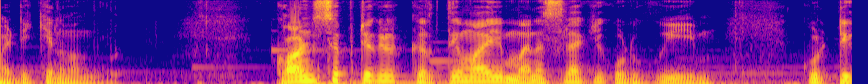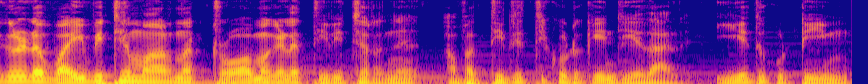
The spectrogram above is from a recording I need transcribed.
പഠിക്കണമെന്നത്. കോൺസെപ്റ്റുകൾ കൃത്യമായി മനസ്സിലാക്കി കൊടുക്കുകയും കുട്ടികളുടെ വൈവിധ്യമാർന്ന ട്രോമകളെ തിരിച്ചറിഞ്ഞ് അവ തിരുത്തി കൊടുക്കുകയും ചെയ്താൽ ഏത് കുട്ടിയും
